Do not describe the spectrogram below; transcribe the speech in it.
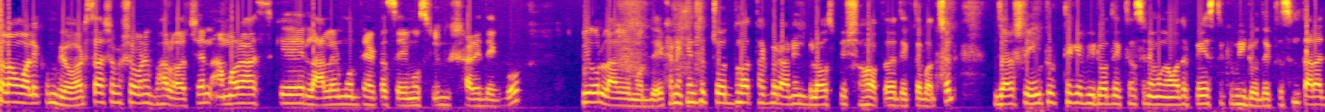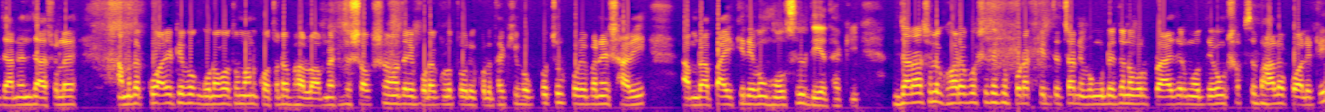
আসসালামু আলাইকুম ভিউয়ার্স, আশা করি অনেক ভালো আছেন। আমরা আজকে লালের মধ্যে একটা সেই মুসলিম শাড়ি দেখব। পিওর লালের মধ্যে। এখানে কিন্তু চোদ্দ হাত থাকবে রানিং ব্লাউজ পিস সহ আপনারা দেখতে পাচ্ছেন। যারা আসলে ইউটিউব থেকে ভিডিও দেখতেছেন এবং আমাদের পেজ থেকে ভিডিও দেখতেছেন, তারা জানেন যে আসলে আমাদের কোয়ালিটি এবং গুণগত মান কতটা ভালো। আমরা কিন্তু সবসময় আমাদের এই প্রোডাক্টগুলো তৈরি করে থাকি এবং প্রচুর পরিমাণে শাড়ি আমরা পাইকারি এবং হোলসেল দিয়ে থাকি। যারা আসলে ঘরে বসে থেকে প্রোডাক্ট কিনতে চান এবং রিজনেবল প্রাইজের মধ্যে এবং সবচেয়ে ভালো কোয়ালিটি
